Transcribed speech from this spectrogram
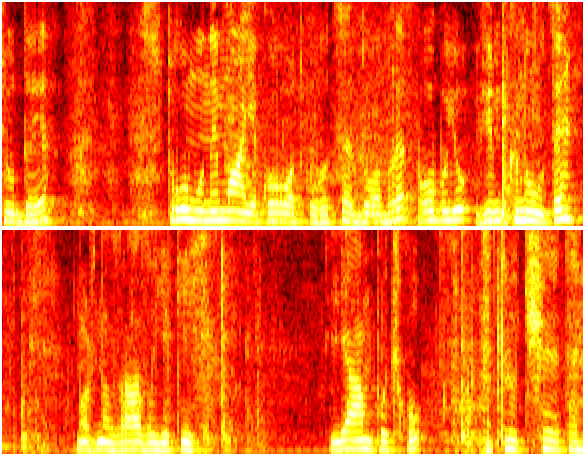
сюди. Струму немає короткого, це добре. Пробую вімкнути. Можна зразу якийсь лямпочку включити.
